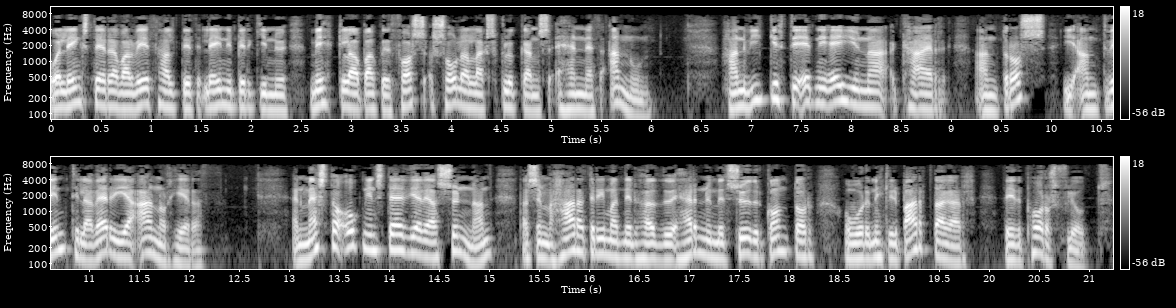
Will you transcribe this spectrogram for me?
og lengst þeirra var viðhaldið leinibyrginu mikla á bakvið foss sólarlagsgluggans henneth annún. Hann vikirti einni eiguna Kær Andros í andvinn til að verja anorherað en mesta ógnin steðjaði að sunnan þar sem haradrímanir höfðu hernumið söður gondor og voru miklir bardagar við porosfljót.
